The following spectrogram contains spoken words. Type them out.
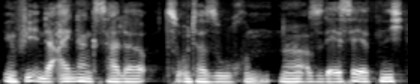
irgendwie in der Eingangshalle zu untersuchen. Ne? Also der ist ja jetzt nicht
